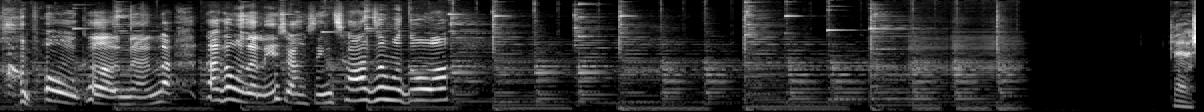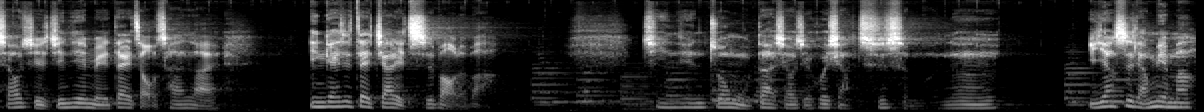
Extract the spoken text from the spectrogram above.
不可能啦，他跟我的理想型差这么多。大小姐今天没带早餐来，应该是在家里吃饱了吧？今天中午大小姐会想吃什么呢？一样是凉面吗？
